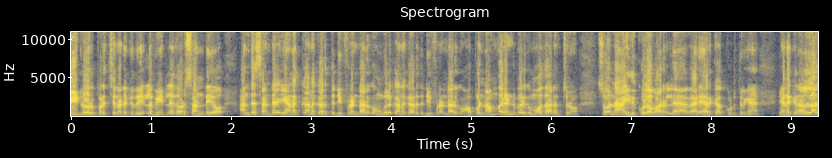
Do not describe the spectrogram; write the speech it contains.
வீட்டில் ஒரு பிரச்சனை நடக்குது இல்லை வீட்டில் ஏதோ ஒரு சண்டையோ அந்த சண்டையில் எனக்கான கருத்து டிஃப்ரெண்டாக இருக்கும் உங்களுக்கான கருத்து டிஃப்ரெண்டாக இருக்கும். அப்போ நம்ம ரெண்டு பேருக்கு மோத ஆரம்பிச்சிடும் ஸோ நான் இதுக்குள்ளே வரல வேற யாருக்கா கொடுத்துருக்கேன் எனக்கு நல்லா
